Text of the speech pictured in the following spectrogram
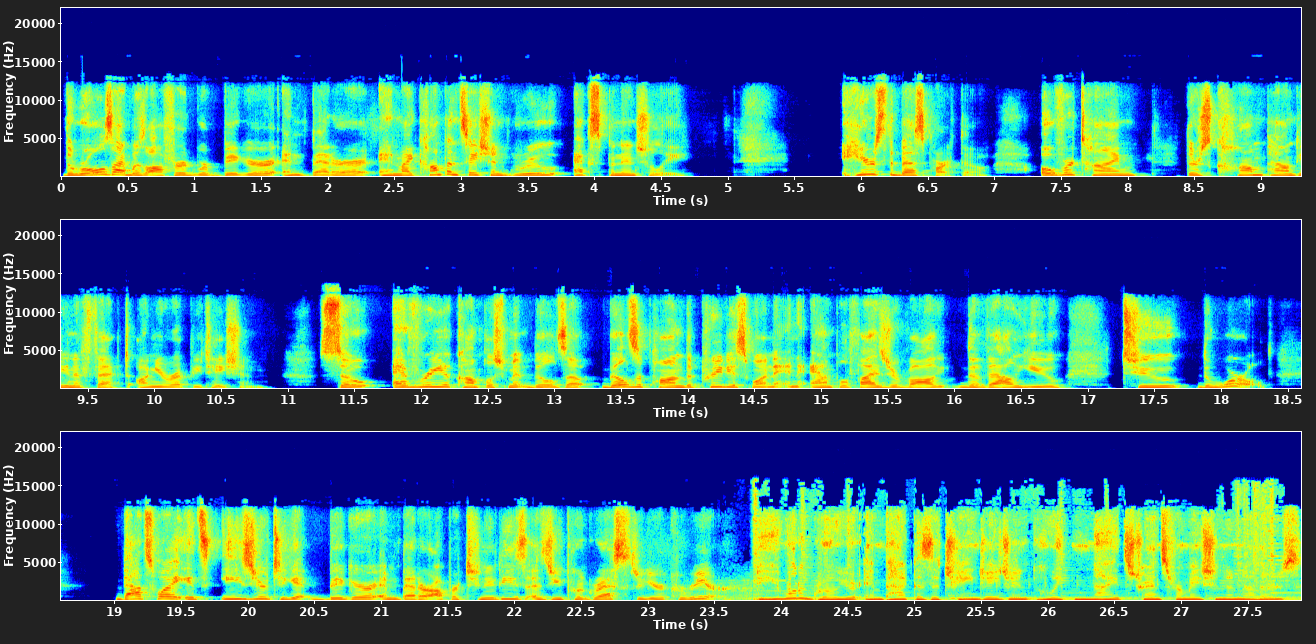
The roles I was offered were bigger and better, and my compensation grew exponentially. Here's the best part though. Over time, there's compounding effect on your reputation. So every accomplishment builds up, builds upon the previous one and amplifies your value, the value to the world. That's why it's easier to get bigger and better opportunities as you progress through your career. Do you want to grow your impact as a change agent who ignites transformation in others,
